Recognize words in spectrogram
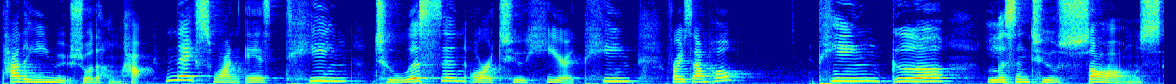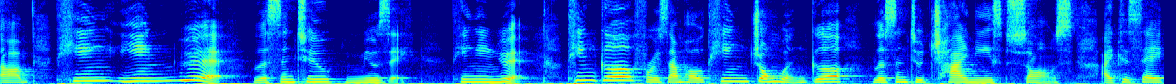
他的英语说得很好。Next one is 听 to listen or to hear. 听，for example，听歌 listen to songs. Um, 听音乐 listen to music. 听音乐。 听歌，for example，听中文歌，listen to Chinese songs. I could say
